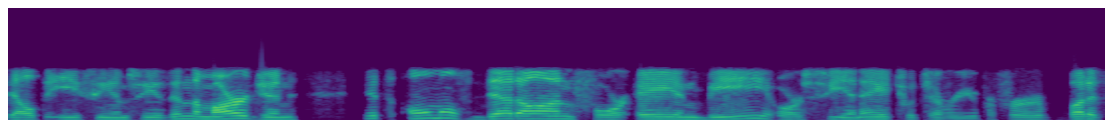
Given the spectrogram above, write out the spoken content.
delta ECMC is in the margin. It's almost dead on for A and B or C and H, whichever you prefer, but it's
